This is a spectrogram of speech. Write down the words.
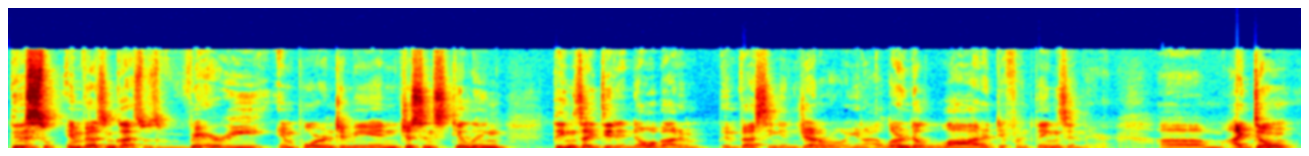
This investing class was very important to me and just instilling things I didn't know about investing in general. You know, I learned a lot of different things in there. Um, I don't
